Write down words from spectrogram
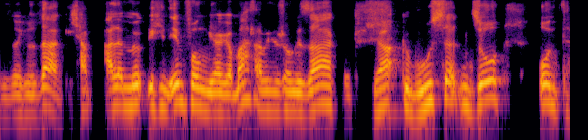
wie soll ich nur sagen, ich habe alle möglichen Impfungen ja gemacht, habe ich ja schon gesagt, Ja. geboostert und so. Und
